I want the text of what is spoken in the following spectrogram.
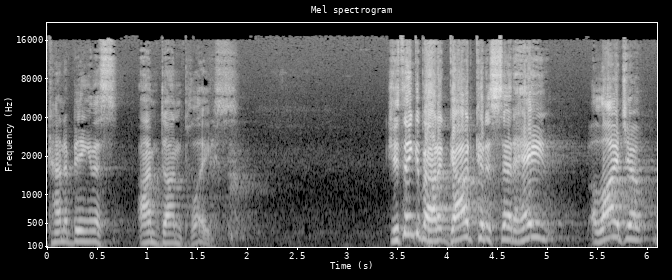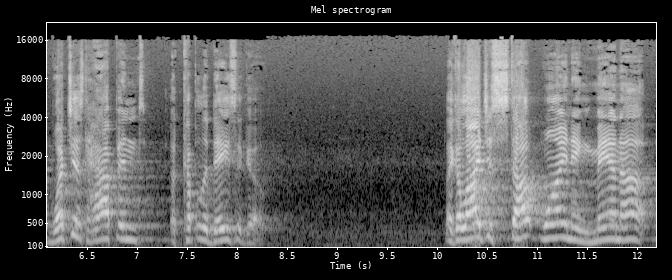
kind of being in this I'm done place? If you think about it, God could have said, Hey, Elijah, what just happened a couple of days ago? Like Elijah, stop whining, man up.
